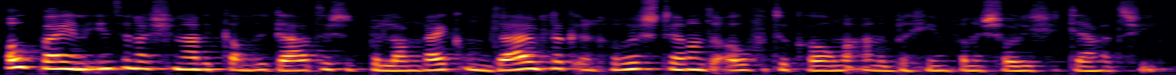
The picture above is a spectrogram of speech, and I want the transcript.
Ook bij een internationale kandidaat is het belangrijk om duidelijk en geruststellend over te komen aan het begin van een sollicitatie.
